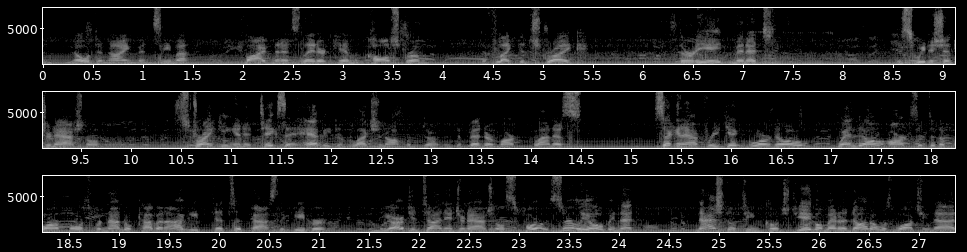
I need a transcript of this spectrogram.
and no denying Benzema. Five minutes later, Kim Kallstrom, deflected strike. 38th minute, the Swedish international striking, and it takes a heavy deflection off of de defender Marc Planus. Second half free kick, Bordeaux. Wendell arcs it to the far post. Fernando Cavenaghi tips it past the keeper. And the Argentine internationals certainly hoping that national team coach Diego Maradona was watching that.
